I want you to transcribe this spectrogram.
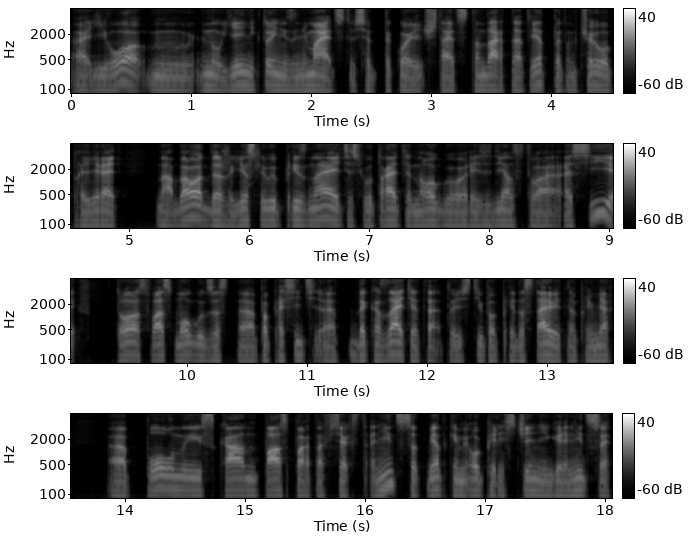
его, ну, ей никто и не занимается. То есть это такой считается стандартный ответ, поэтому что его проверять? Наоборот, даже если вы признаетесь в утрате налогового резидентства России, то с вас могут э, попросить э, доказать это, то есть типа предоставить, например, э, полный скан паспорта всех страниц с отметками о пересечении границы.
